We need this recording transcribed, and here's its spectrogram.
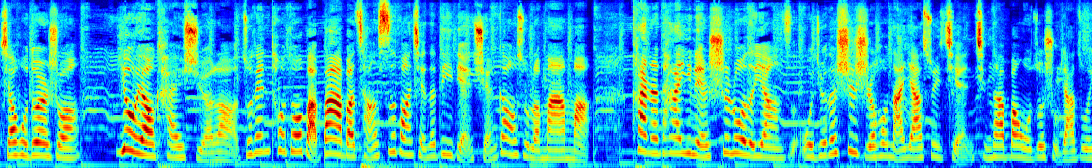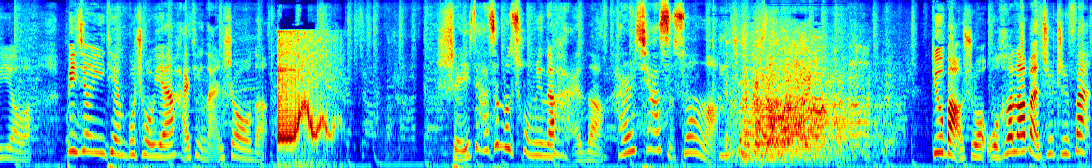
小虎队说。又要开学了，昨天偷偷把爸爸藏私房钱的地点全告诉了妈妈，看着他一脸失落的样子，我觉得是时候拿压岁钱请他帮我做暑假作业了。毕竟一天不抽烟还挺难受的。谁家这么聪明的孩子，还是掐死算了。丢宝说：“我和老板去吃饭，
